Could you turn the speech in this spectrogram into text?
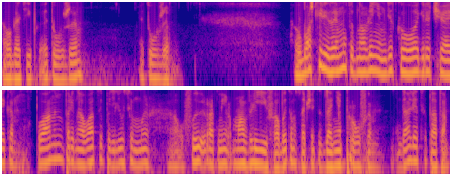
логотип, это уже это уже. В Башкирии займутся обновлением детского лагеря «Чайка». Планами по реновации поделился мэр а, Уфы Ратмир Мавлиев. Об этом сообщает издание «Профы». Далее цитата.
